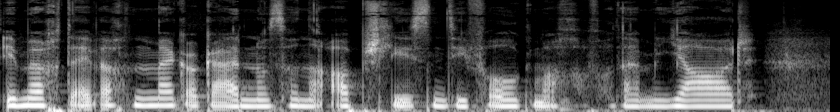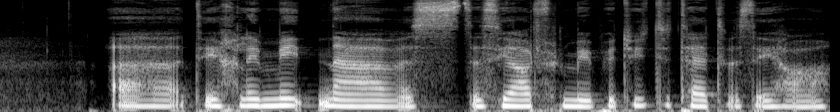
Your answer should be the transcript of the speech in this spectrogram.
ich möchte einfach mega gerne noch so eine abschließende Folge machen von diesem Jahr. Äh, die ein bisschen mitnehmen, was das Jahr für mich bedeutet hat, was ich habe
